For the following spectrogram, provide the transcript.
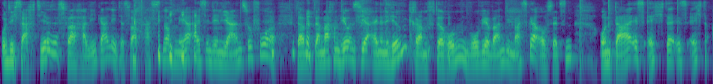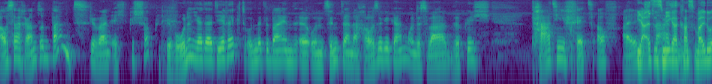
Und ich sag dir, das war Halligalli, das war fast noch mehr ja. als in den Jahren zuvor. Da, da machen wir uns hier einen Hirnkrampf darum, wo wir wann die Maske aufsetzen. Und da ist echt, da ist echt außer Rand und Band. Wir waren echt geschockt. Wir wohnen ja da direkt unmittelbar in, äh, und sind da nach Hause gegangen und es war wirklich Partyfett auf allen Ja, es Straßen. ist mega krass, weil du,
